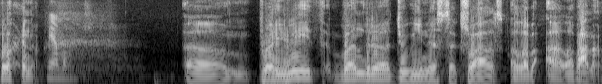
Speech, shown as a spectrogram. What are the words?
bueno, N'hi ha molts. um, prohibit vendre joguines sexuals a a Alabama.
